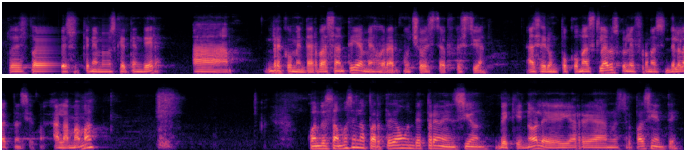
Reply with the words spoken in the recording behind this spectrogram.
Entonces, por eso tenemos que tender a recomendar bastante y a mejorar mucho esta cuestión, a ser un poco más claros con la información de la lactancia a la mamá. Cuando estamos en la parte de aún de prevención de que no le dé diarrea a nuestro paciente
